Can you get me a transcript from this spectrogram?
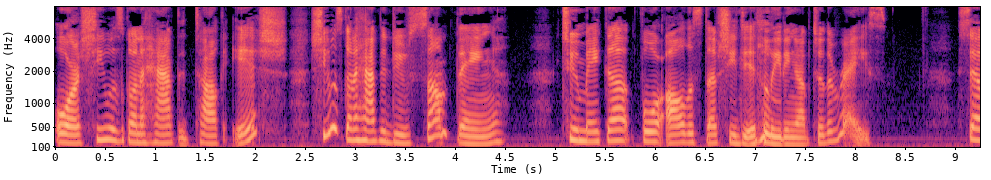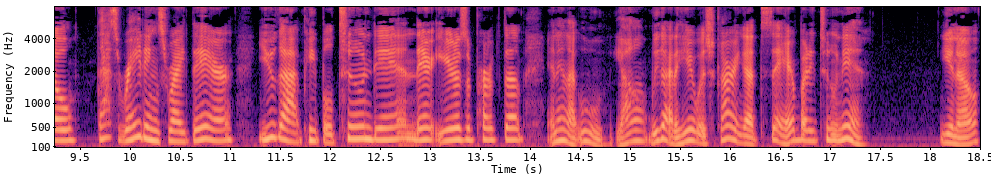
or she was going to have to talk ish. She was going to have to do something to make up for all the stuff she did leading up to the race. So that's ratings right there. You got people tuned in, their ears are perked up, and they're like, ooh, y'all, we got to hear what Sha'Carri got to say. Everybody tune in. You know,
